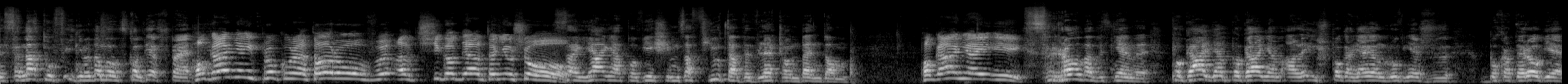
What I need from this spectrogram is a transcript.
e, senatów i nie wiadomo skąd jeszcze. Poganie i prokuratorów, a czcigodny Antoniuszu! Za jaja powiesim, za fiuta wywleczą będą. Poganiaj ich! Sroma wytniemy. Poganiam, poganiam, ale iż poganiają również bohaterowie,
